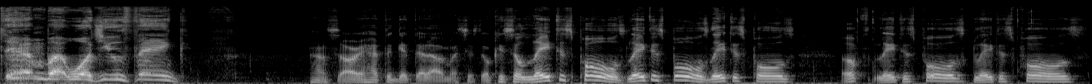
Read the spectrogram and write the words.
damn about what you think? I'm sorry, I had to get that out of my system. Okay, so latest polls, latest polls, latest polls, of latest polls, latest polls.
